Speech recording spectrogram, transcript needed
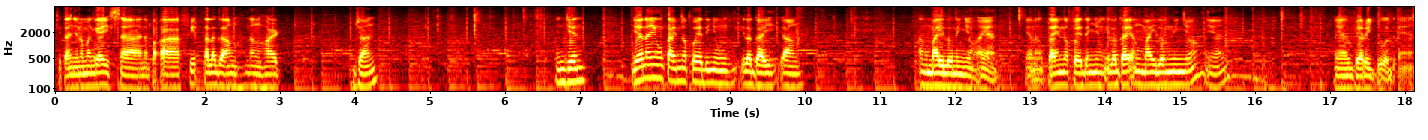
Kita nyo naman guys, ah, napaka-fit talaga ang ng heart diyan. And then, yan na yung time na pwede nyong ilagay ang ang Milo ninyo. Ayan. Yan ang time na pwede nyong ilagay ang Milo ninyo. Ayan. Ayan, very good. Ayan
